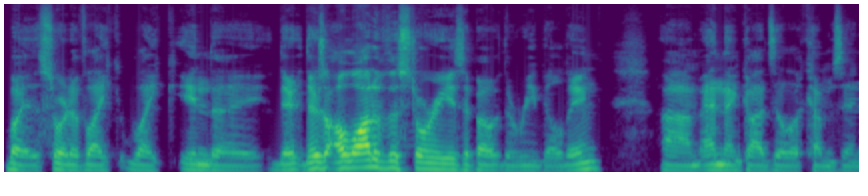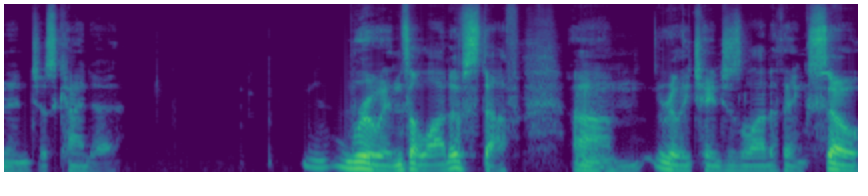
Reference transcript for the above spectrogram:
but sort of like like in the there, there's a lot of the story is about the rebuilding, um, and then Godzilla comes in and just kind of ruins a lot of stuff, Mm. um, really changes a lot of things. So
